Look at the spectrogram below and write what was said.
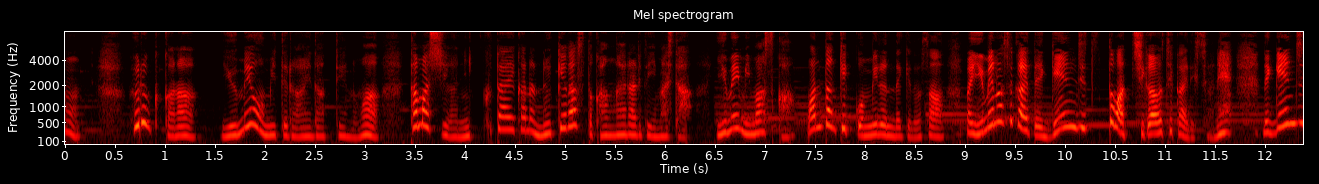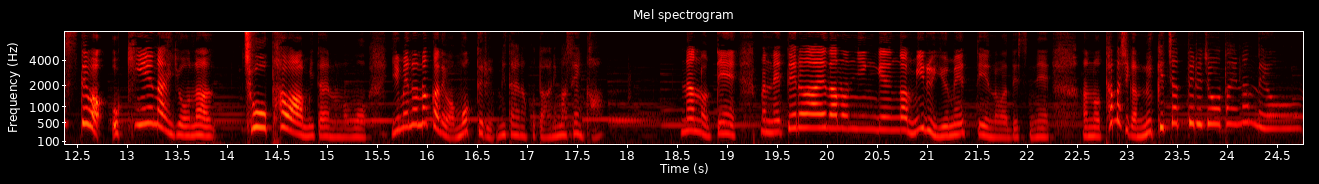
うん。古くから夢を見てる間っていうのは、魂が肉体から抜け出すと考えられていました。夢見ますか？ワンタン結構見るんだけどさ、まあ、夢の世界って現実とは違う世界ですよね。で、現実では起きえないような超パワーみたいなのも夢の中では持ってるみたいなことありませんか？なので、まあ、寝てる間の人間が見る夢っていうのはですね、あの、魂が抜けちゃってる状態なんだよ。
